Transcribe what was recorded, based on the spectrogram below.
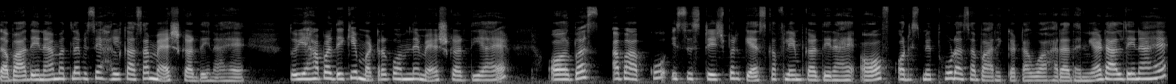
दबा देना है मतलब इसे हल्का सा मैश कर देना है। तो यहाँ पर देखिए मटर को हमने मैश कर दिया है और बस अब आपको इस स्टेज पर गैस का फ्लेम कर देना है ऑफ़ और इसमें थोड़ा सा बारीक कटा हुआ हरा धनिया डाल देना है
